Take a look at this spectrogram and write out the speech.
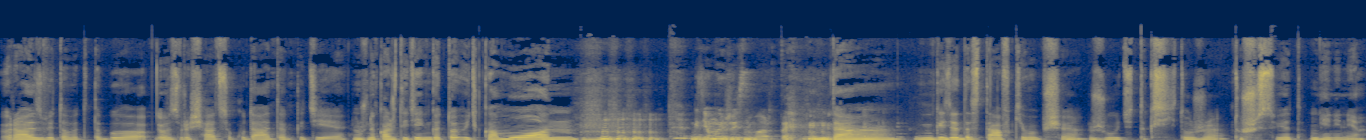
развито вот это было возвращаться куда-то, где нужно каждый день готовить. Come on! Где мы жизнь Марты? Да, где доставки вообще? Жуть, такси тоже. Туши свет. Не-не-не.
